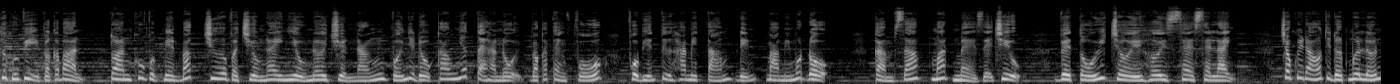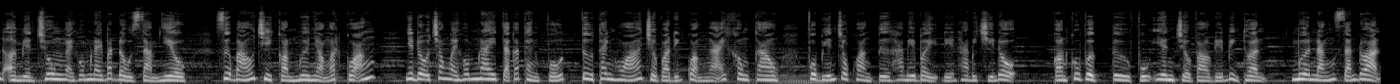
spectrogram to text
Thưa quý vị và các bạn, toàn khu vực miền Bắc trưa và chiều nay nhiều nơi chuyển nắng với nhiệt độ cao nhất tại Hà Nội và các thành phố phổ biến từ 28 đến 31 độ. Cảm giác mát mẻ dễ chịu, về tối trời hơi xe xe lạnh. Trong khi đó thì đợt mưa lớn ở miền Trung ngày hôm nay bắt đầu giảm nhiều, dự báo chỉ còn mưa nhỏ ngắt quãng. Nhiệt độ trong ngày hôm nay tại các thành phố từ Thanh Hóa trở vào đến Quảng Ngãi không cao, phổ biến trong khoảng từ 27 đến 29 độ. Còn khu vực từ Phú Yên trở vào đến Bình Thuận, mưa nắng gián đoạn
